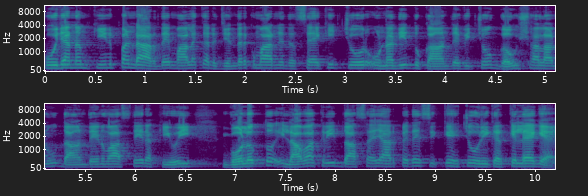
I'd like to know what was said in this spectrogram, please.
ਪੂਜਾ ਨਮਕੀਨ ਭੰਡਾਰ ਦੇ ਮਾਲਕ ਰਜਿੰਦਰ ਕੁਮਾਰ ਨੇ ਦੱਸਿਆ ਕਿ ਚੋਰ ਉਹਨਾਂ ਦੀ ਦੁਕਾਨ ਦੇ ਵਿੱਚੋਂ ਗਊਸ਼ਾਲਾ ਨੂੰ ਦਾਨ ਦੇਣ ਵਾਸਤੇ ਰੱਖੀ ਹੋਈ ਗੋਲਕ ਤੋਂ ਇਲਾਵਾ ਕਰੀਬ 10000 ਰੁਪਏ ਦੇ ਸਿੱਕੇ ਚੋਰੀ ਕਰਕੇ ਲੈ ਗਿਆ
